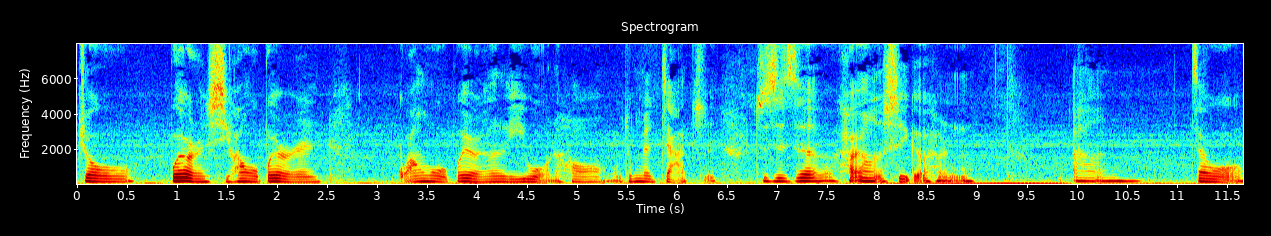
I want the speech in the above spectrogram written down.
就不会有人喜欢我，不会有人管我，不会有人理我，然后我就没有价值。就是这好像是一个很，嗯，在我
